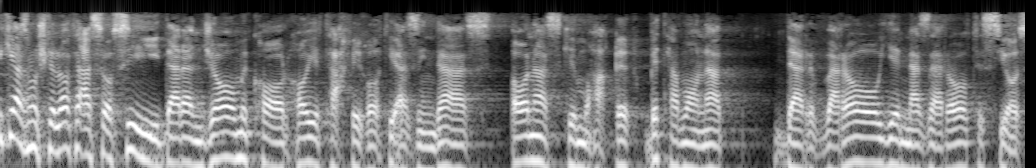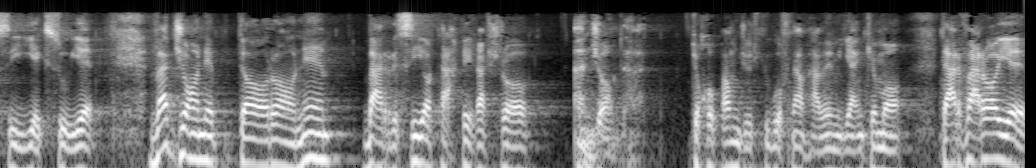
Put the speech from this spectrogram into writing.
یکی از مشکلات اساسی در انجام کارهای تحقیقاتی از این دست آن است که محقق بتواند در ورای نظرات سیاسی یکسویه و جانبدارانه بررسی یا تحقیقش را انجام دهد. که خب همونجوری که گفتم همه میگن که ما در ورای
